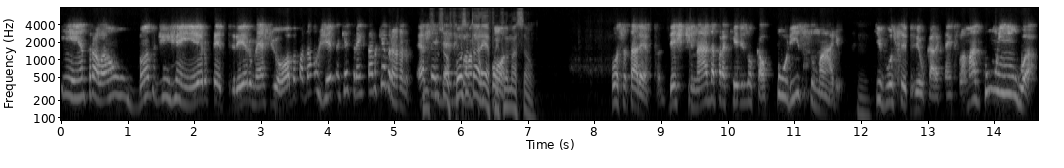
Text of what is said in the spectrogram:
e entra lá um bando de engenheiro, pedreiro, mestre de obra para dar um jeito naquele trem que estava quebrando. Essa Isso é a força-tarefa, inflamação força-tarefa destinada para aquele local. Por isso, Mário, hum. que você vê o cara que está inflamado com íngua.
